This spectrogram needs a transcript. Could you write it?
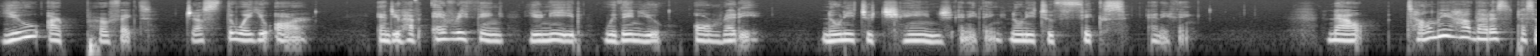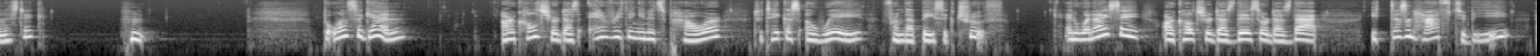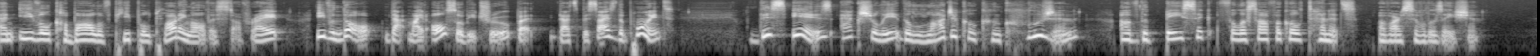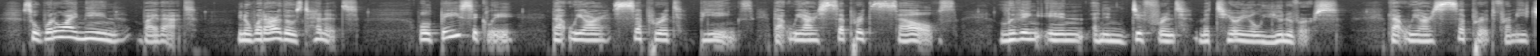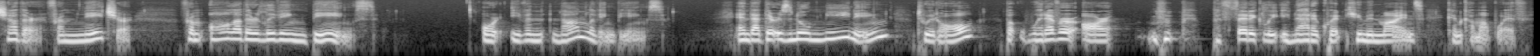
You are perfect just the way you are, and you have everything you need within you already. No need to change anything, no need to fix anything. Now, tell me how that is pessimistic? Hmm. But once again, our culture does everything in its power to take us away from that basic truth. And when I say our culture does this or does that, it doesn't have to be an evil cabal of people plotting all this stuff, right? Even though that might also be true, but that's besides the point. This is actually the logical conclusion of the basic philosophical tenets of our civilization. So, what do I mean by that? You know, what are those tenets? Well, basically, that we are separate beings, that we are separate selves living in an indifferent material universe, that we are separate from each other, from nature, from all other living beings, or even non living beings, and that there is no meaning to it all but whatever our pathetically inadequate human minds can come up with.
